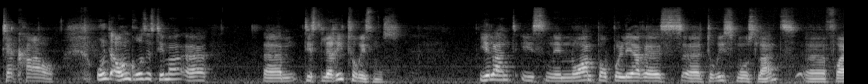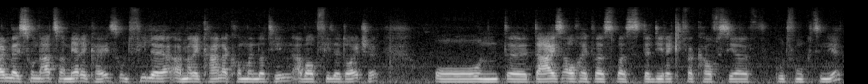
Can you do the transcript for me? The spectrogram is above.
Tyrconnell. Und auch ein großes Thema, äh, ähm, Distillerietourismus. Irland ist ein enorm populäres äh, Tourismusland, äh, vor allem weil es so nah zu Amerika ist und viele Amerikaner kommen dorthin, aber auch viele Deutsche. Und äh, da ist auch etwas, was der Direktverkauf sehr gut funktioniert.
